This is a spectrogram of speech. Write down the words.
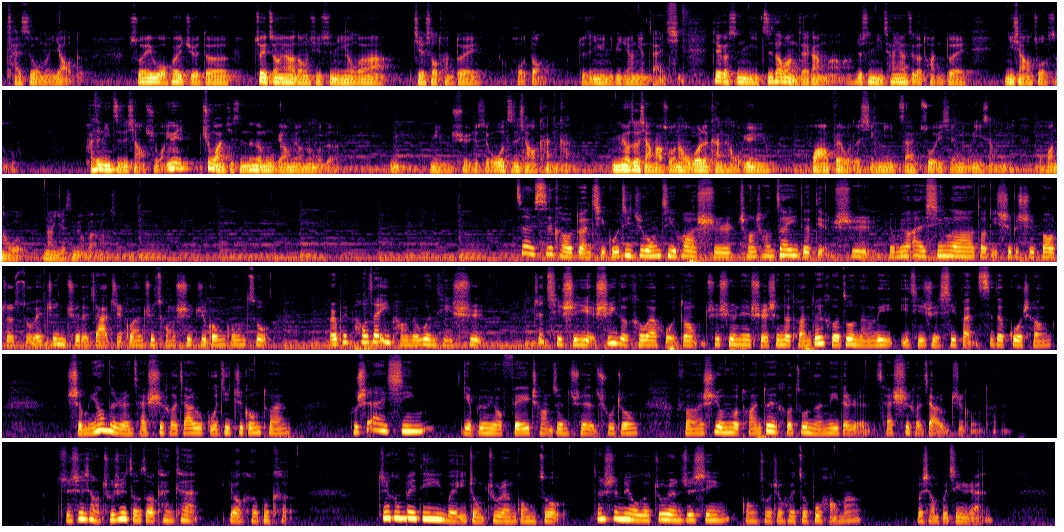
才是我们要的。所以我会觉得最重要的东西是你有办法接受团队活动，就是因为你毕竟要黏在一起。第二个是你知道你在干嘛吗？就是你参加这个团队，你想要做什么？还是你只是想要去玩？因为去玩其实那个目标没有那么的明明确，就是我只是想要看看。你没有这个想法说，那我为了看看，我愿意花费我的心力在做一些努力上面的话，那我那也是没有办法的。在思考短期国际志工计划时，常常在意的点是有没有爱心啦，到底是不是抱着所谓正确的价值观去从事志工工作？而被抛在一旁的问题是，这其实也是一个课外活动，去训练学生的团队合作能力以及学习反思的过程。什么样的人才适合加入国际志工团？不是爱心，也不用有非常正确的初衷。反而是拥有团队合作能力的人才适合加入志工团。只是想出去走走看看，有何不可？志工被定义为一种助人工作，但是没有了助人之心，工作就会做不好吗？我想不尽然。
